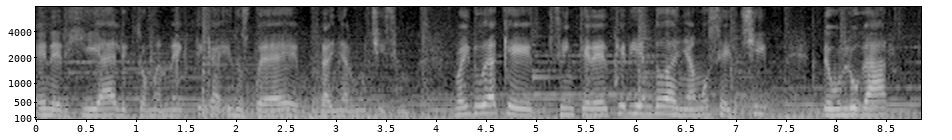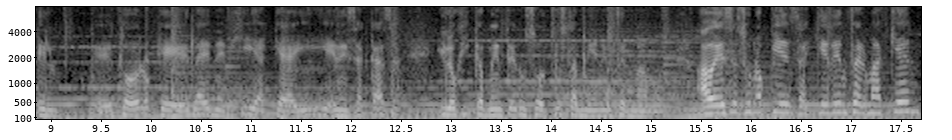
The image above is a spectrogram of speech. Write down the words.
energía electromagnética y nos puede dañar muchísimo. No hay duda que sin querer queriendo dañamos el chip de un lugar, el, eh, todo lo que es la energía que hay en esa casa y lógicamente nosotros también enfermamos. A veces uno piensa, ¿quién enferma a quién?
